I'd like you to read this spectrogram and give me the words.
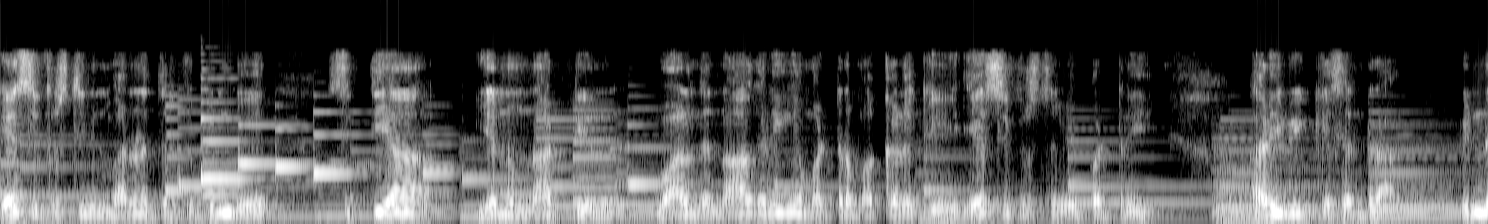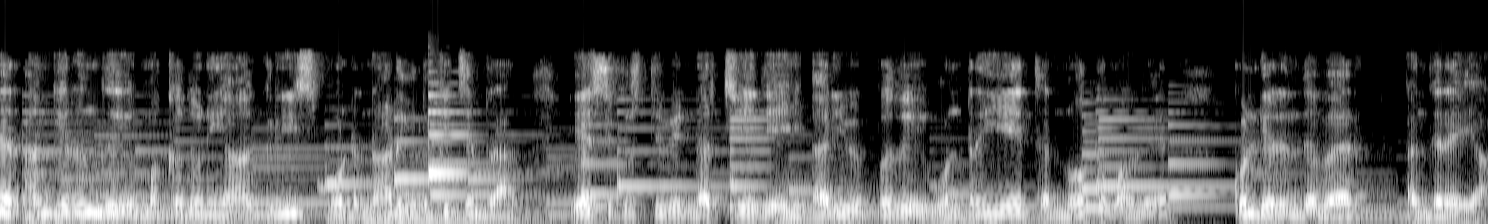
இயேசு கிறிஸ்துவின் மரணத்திற்கு பின்பு சித்தியா என்னும் நாட்டில் வாழ்ந்த நாகரிக மற்ற மக்களுக்கு இயேசு கிறிஸ்துவை பற்றி அறிவிக்க சென்றார். பின்னர் அங்கிருந்து மக்கதோனியா கிரீஸ் போன்ற நாடுகளுக்கு சென்றார். இயேசு கிறிஸ்துவின் நற்செய்தியை அறிவிப்பது ஒன்றையே தன் நோக்கமாக கொண்டிருந்தவர் அந்திரேயா.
